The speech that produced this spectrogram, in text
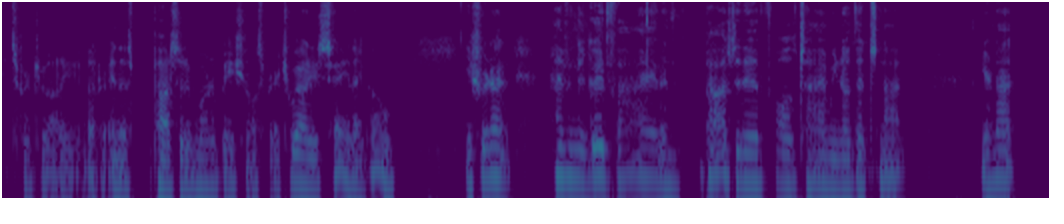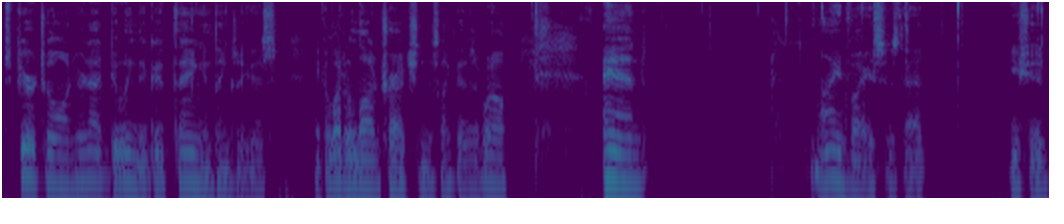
in spirituality that are in this positive motivational spirituality say like oh if you're not having a good vibe and positive all the time you know that's not you're not spiritual and you're not doing the good thing and things like this like a lot of law of attraction is like that as well and my advice is that you should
